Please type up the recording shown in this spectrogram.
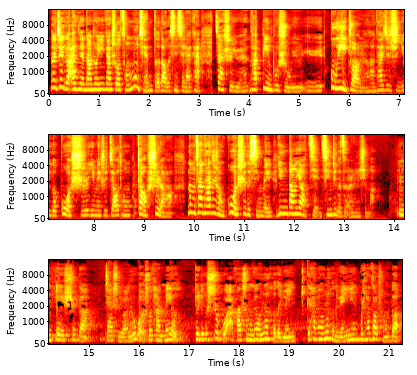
那这个案件当中，应该说从目前得到的信息来看，驾驶员他并不属于于故意撞人哈，他就是一个过失，因为是交通肇事啊。那么像他这种过失的行为，应当要减轻这个责任是吗？嗯，对，是的。驾驶员如果说他没有对这个事故啊发生没有任何的原因，跟他没有任何的原因，不是他造成的，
